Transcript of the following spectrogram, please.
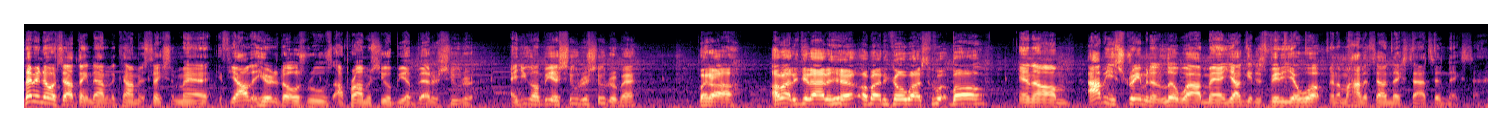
let me know what y'all think down in the comment section, man. If y'all adhere to those rules, I promise you'll be a better shooter. And you're gonna be a shooter shooter, man. But uh I'm about to get out of here. I'm about to go watch football. And um I'll be streaming in a little while, man. Y'all get this video up and I'm gonna holler at y'all next time. Till next time.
